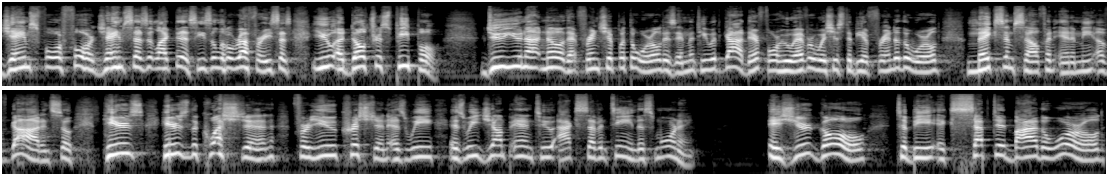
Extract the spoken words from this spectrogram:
James 4 4, James says it like this. He's a little rougher. He says, You adulterous people, do you not know that friendship with the world is enmity with God? Therefore, whoever wishes to be a friend of the world makes himself an enemy of God. And so here's, here's the question for you, Christian, as we, as we jump into Acts 17 this morning. Is your goal to be accepted by the world,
